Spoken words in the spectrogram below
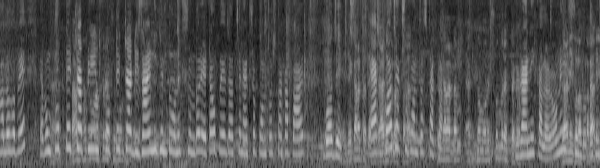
ভালো হবে এবং প্রত্যেকটা হ্যাঁ, থাকবে প্রিন্ট প্রত্যেকটা ডিজাইনই কিন্তু অনেক সুন্দর। এটাও পেয়ে যাচ্ছেন একশো পঞ্চাশ টাকা পার গজে। এক গজ একশো পঞ্চাশ টাকা। রানী কালার অনেক সুন্দর। দেখেন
